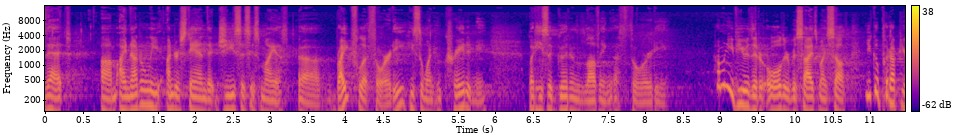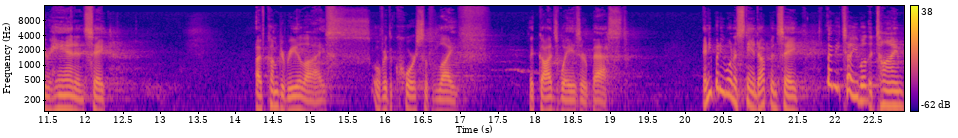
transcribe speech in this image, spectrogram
that um, I not only understand that Jesus is my uh, rightful authority, He's the one who created me, but He's a good and loving authority. How many of you that are older, besides myself, you could put up your hand and say, I've come to realize over the course of life that God's ways are best. Anybody want to stand up and say, let me tell you about the time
